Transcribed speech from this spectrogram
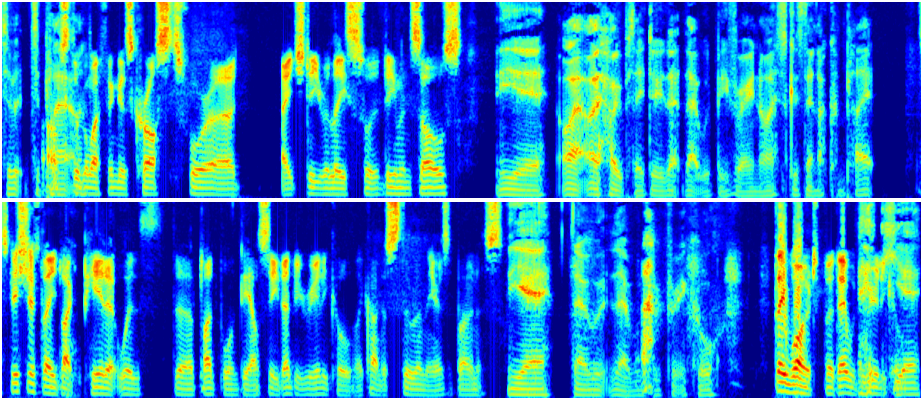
to to play. I've still got my fingers crossed for a HD release for Demon Souls. Yeah, I, I hope they do that. That would be very nice because then I can play it. Especially if they like paired it with the Bloodborne DLC, that'd be really cool. They kind of still in there as a bonus. Yeah, that would that would be pretty cool. They won't, but that would be really cool. yeah.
